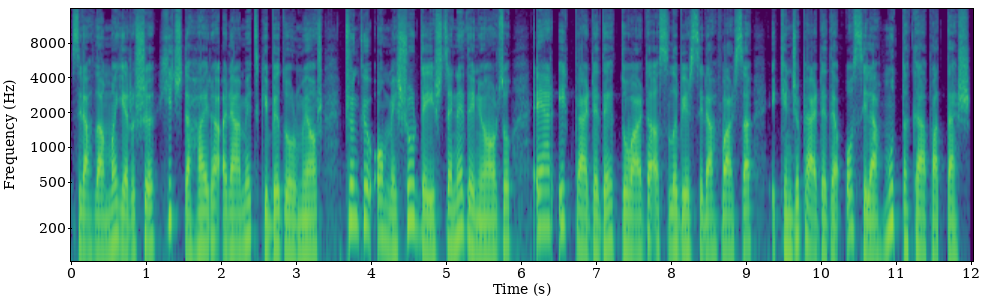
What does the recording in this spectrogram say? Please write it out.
silahlanma yarışı hiç de hayra alamet gibi durmuyor. Çünkü o meşhur değişte ne deniyordu? Eğer ilk perdede duvarda asılı bir silah varsa ikinci perdede o silah mutlaka patlar.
